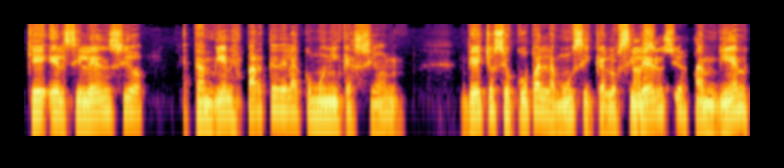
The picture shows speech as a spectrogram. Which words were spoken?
que el silencio también es parte de la comunicación. De hecho, se ocupa en la música, los silencios también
